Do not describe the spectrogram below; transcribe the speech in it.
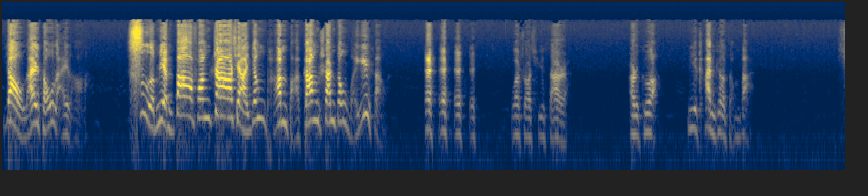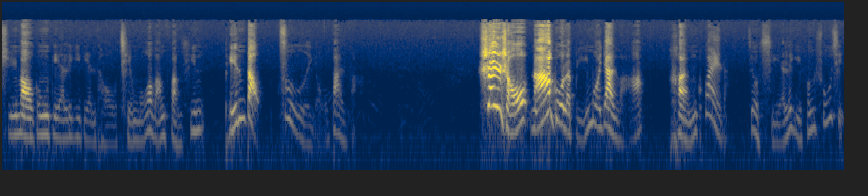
要来都来了，四面八方扎下营盘，把冈山都围上了。嘿嘿嘿嘿，我说徐三儿啊，二哥，你看这怎么办？徐茂公点了一点头，请魔王放心，贫道自有办法。伸手拿过了笔墨砚瓦，很快的就写了一封书信。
